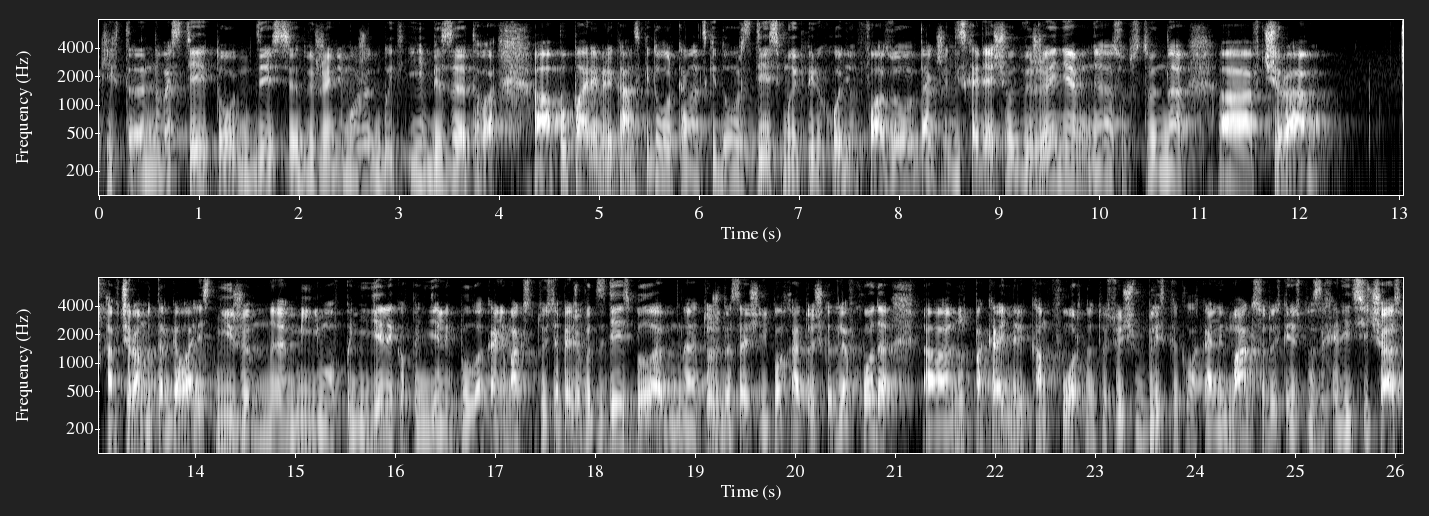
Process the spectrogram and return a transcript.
каких-то новостей, то здесь движение может быть и без этого. А по паре американский доллар, канадский доллар, здесь мы переходим в фазу также нисходящего движения. Собственно, а, вчера а вчера мы торговались ниже минимума в понедельник, в понедельник был локальный максимум. То есть, опять же, вот здесь была тоже достаточно неплохая точка для входа, а, ну, по крайней мере, комфортно, то есть очень близко к локальному максимуму. То есть, конечно, заходить сейчас,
